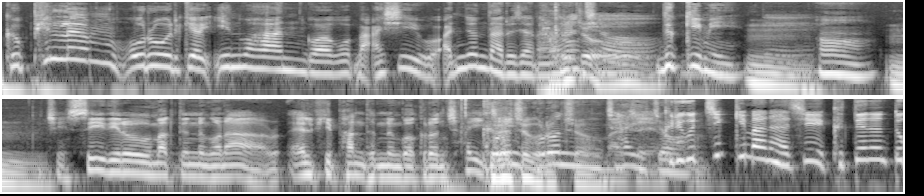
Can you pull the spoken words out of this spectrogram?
그 필름으로 이렇게 인화한 거하고 맛이 완전 다르잖아요. 다르죠. 그렇죠. 느낌이. 음. 어. 음. 그렇지. CD로 음악 듣는 거나 LP판 듣는 거 그런 차이죠. 그런, 그렇죠, 그런 그렇죠. 차이죠. 그리고 찍기만 하지 그때는 또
